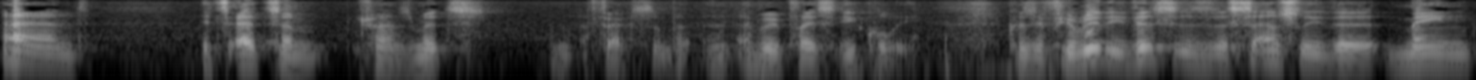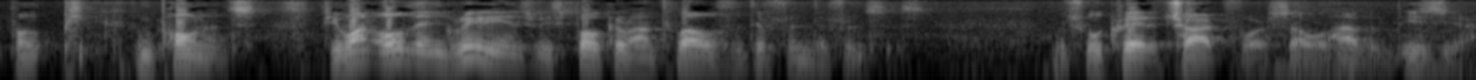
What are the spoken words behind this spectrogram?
And its etzim transmits and affects every place equally. Because if you really, this is essentially the main components. If you want all the ingredients, we spoke around 12 different differences, which we'll create a chart for, so we'll have it easier.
